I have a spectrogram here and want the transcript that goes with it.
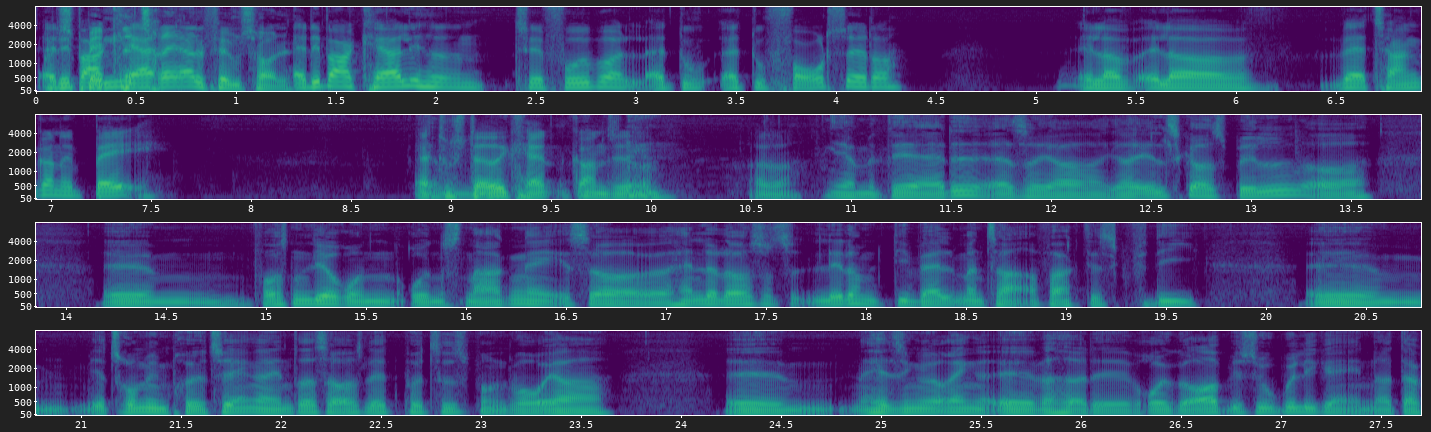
Er det spændende 93-hold. Er det bare kærligheden til fodbold, at du, at du fortsætter? Eller, eller hvad er tankerne bag, at du Jamen- stadig kan, garanteret? Altså. Jamen, det er det. Altså, jeg, jeg elsker at spille, og øhm, for sådan lige at runde, runde snakken af, så handler det også lidt om de valg, man tager faktisk, fordi øhm, jeg tror, mine prioriteringer ændrede sig også lidt på et tidspunkt, hvor jeg øhm, Helsingør ring, øh, hvad hedder det, rykkede op i Superligaen, og der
